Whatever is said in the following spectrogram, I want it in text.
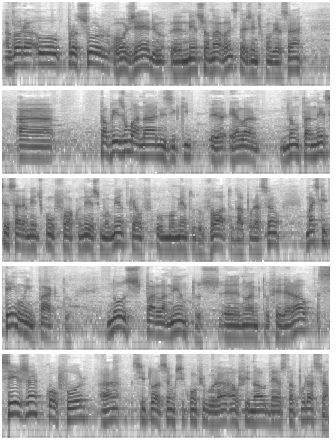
Agora, o professor Rogério eh, mencionava, antes da gente conversar, a, talvez uma análise que eh, ela não está necessariamente com foco nesse momento, que é o, o momento do voto, da apuração, mas que tem um impacto nos parlamentos eh, no âmbito federal, seja qual for a situação que se configurar ao final desta apuração.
